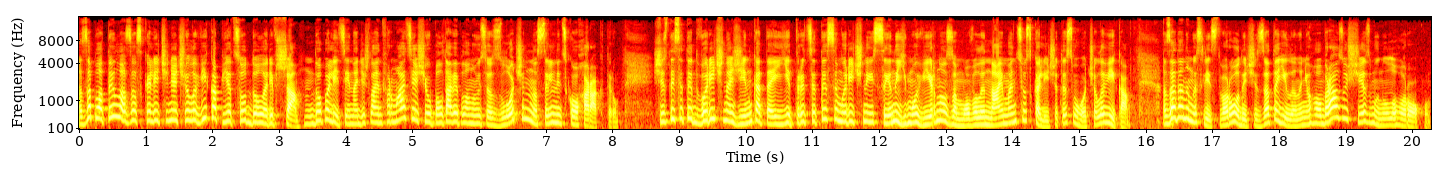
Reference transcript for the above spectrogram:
Заплатила за скалічення чоловіка 500 доларів США. До поліції надійшла інформація, що у Полтаві планується злочин насильницького характеру. 62-річна жінка та її 37-річний син ймовірно замовили найманцю скалічити свого чоловіка. За даними слідства, родичі затаїли на нього образу ще з минулого року.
